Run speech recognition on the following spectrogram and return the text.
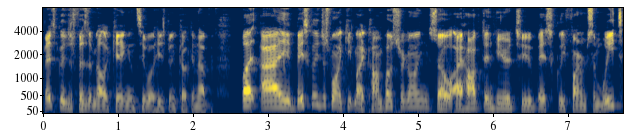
basically just visit Melon King and see what he's been cooking up. But I basically just want to keep my composter going, so I hopped in here to basically farm some wheat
